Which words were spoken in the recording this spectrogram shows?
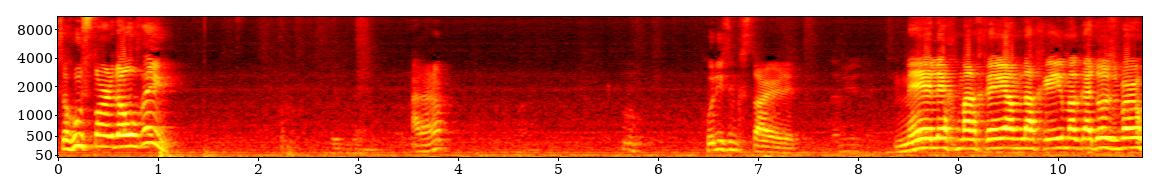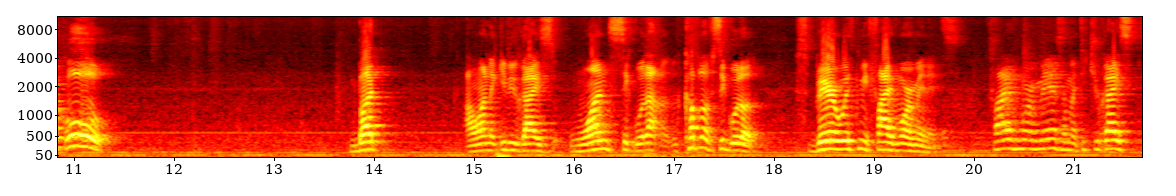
So who started the whole thing? I don't know. Who do you think started it? Melech Malchei HaMelachim HaKadosh Baruch Hu. But I want to give you guys one segula, a couple of segulot. Bear with me five more minutes. Five more minutes. I'm going to teach you guys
